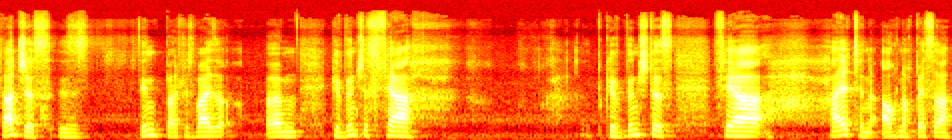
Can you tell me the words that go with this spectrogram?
Nudges sind, beispielsweise ähm, gewünschtes, Ver, gewünschtes Verhalten auch noch besser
